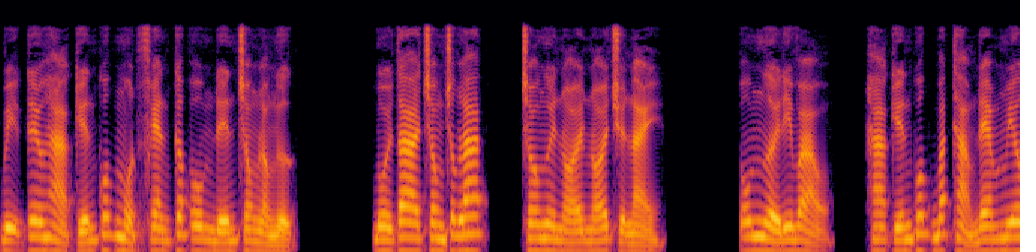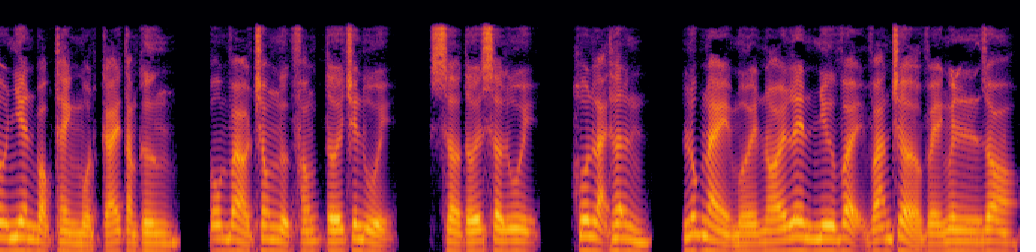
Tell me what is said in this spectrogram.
bị tiêu Hà Kiến Quốc một phen cấp ôm đến trong lòng ngực. Bồi ta trong chốc lát, cho ngươi nói nói chuyện này. Ôm người đi vào, Hà Kiến Quốc bắt thảm đem miêu nhiên bọc thành một cái tầm cưng, ôm vào trong ngực phóng tới trên đùi, sờ tới sờ lui, hôn lại thân, lúc này mới nói lên như vậy vãn trở về nguyên do.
